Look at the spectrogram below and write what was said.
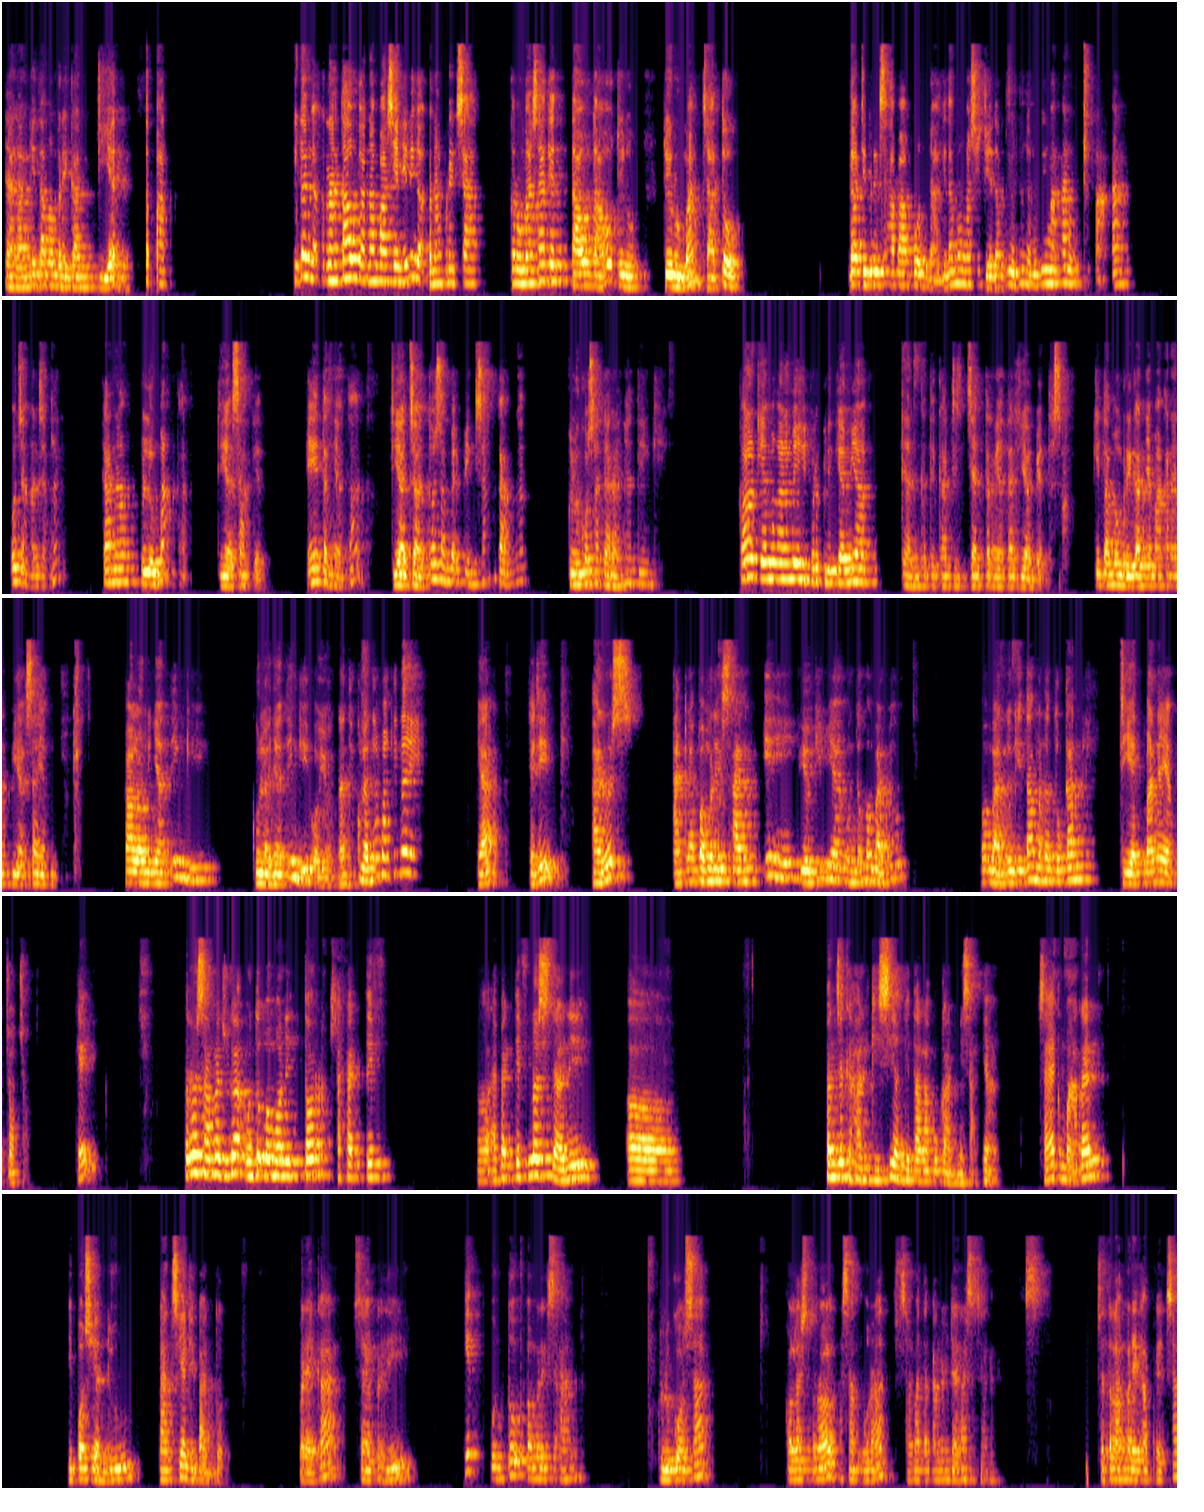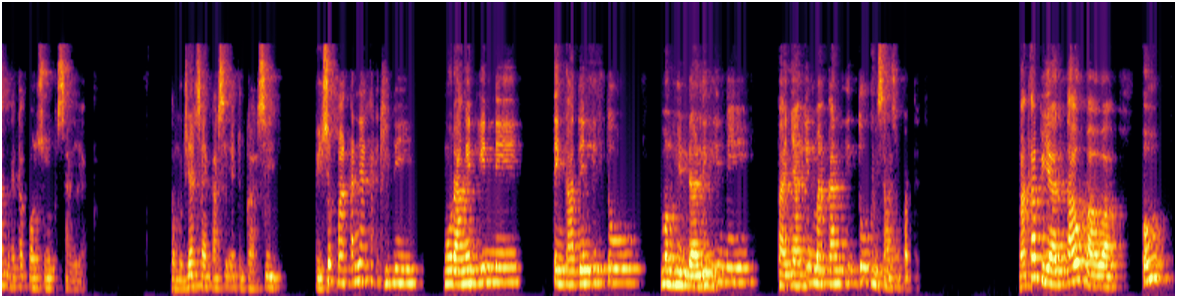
dalam kita memberikan diet tepat. Kita nggak pernah tahu karena pasien ini nggak pernah periksa ke rumah sakit, tahu-tahu di, di rumah jatuh, nggak diperiksa apa pun. Nah kita mau ngasih diet tapi itu nggak penting makan, makan. Oh jangan-jangan karena belum makan dia sakit. Eh ternyata dia jatuh sampai pingsan karena glukosa darahnya tinggi. Kalau dia mengalami hiperglikemia dan ketika dicek ternyata diabetes, kita memberikannya makanan biasa yang kalorinya tinggi, gulanya tinggi, oh ya nanti gulanya makin naik. Ya, jadi harus ada pemeriksaan ini biokimia untuk membantu membantu kita menentukan diet mana yang cocok. Oke. Terus sama juga untuk memonitor efektif uh, effectiveness dari uh, pencegahan gizi yang kita lakukan. Misalnya, saya kemarin di posyandu lansia di Bantul. Mereka saya beri kit untuk pemeriksaan glukosa, kolesterol, asam urat, sama tekanan darah secara Setelah mereka periksa, mereka konsul ke saya. Kemudian saya kasih edukasi. Besok makannya kayak gini, ngurangin ini, tingkatin itu, menghindari ini, banyakin makan itu, misal seperti itu. Maka biar tahu bahwa, oh,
